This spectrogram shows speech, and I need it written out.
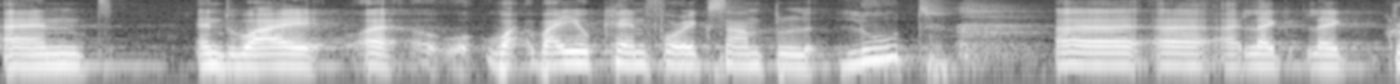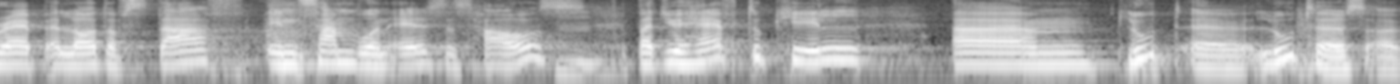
And, and why uh, why you can, for example, loot. Uh, uh, like like grab a lot of stuff in someone else's house, mm. but you have to kill um, loot, uh, looters or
